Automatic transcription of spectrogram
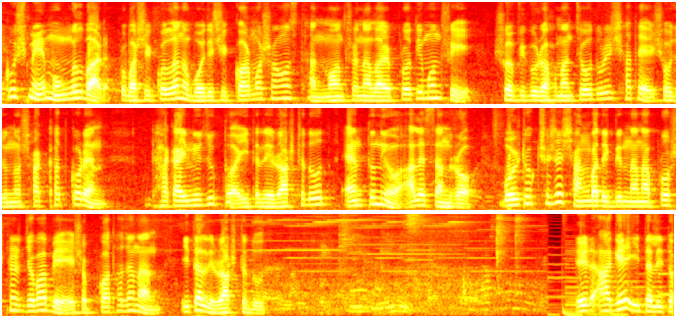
একুশ মে, মঙ্গলবার, প্রবাসী কল্যাণ ও বৈদেশিক কর্মসংস্থান মন্ত্রণালয়ের প্রতিমন্ত্রী শফিকুর রহমান চৌধুরীর সাথে সৌজন্য সাক্ষাৎ করেন ঢাকায় নিযুক্ত ইতালির রাষ্ট্রদূত অ্যান্টনিও আলেসান্দ্র বৈঠক শেষে সাংবাদিকদের নানা প্রশ্নের জবাবে এসব কথা জানান ইতালির রাষ্ট্রদূত এর আগে ইতালিতে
